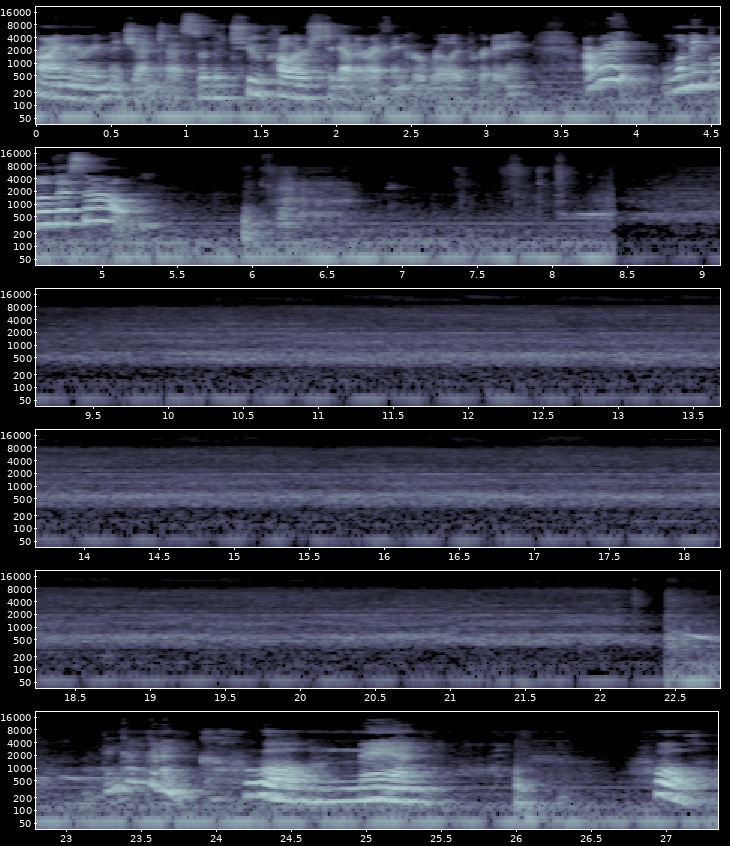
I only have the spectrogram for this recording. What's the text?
primary magenta. So the two colors together I think are really pretty. All right, let me blow this out. I think I'm gonna, oh man. Oh,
